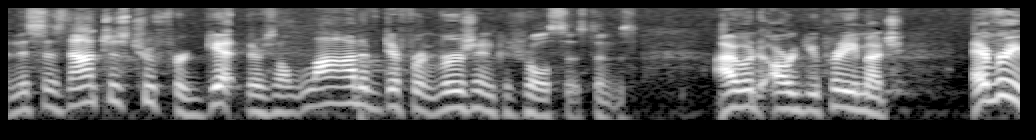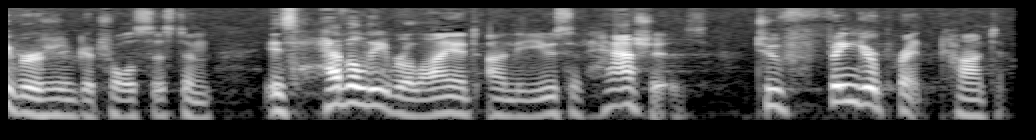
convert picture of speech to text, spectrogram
and this is not just true for Git, there's a lot of different version control systems. I would argue pretty much every version control system is heavily reliant on the use of hashes to fingerprint content.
